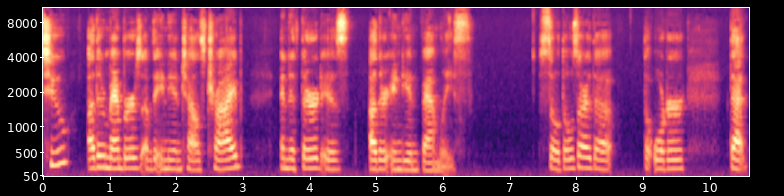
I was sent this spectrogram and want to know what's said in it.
two other members of the Indian child's tribe, and the third is other Indian families. So, those are the the order that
